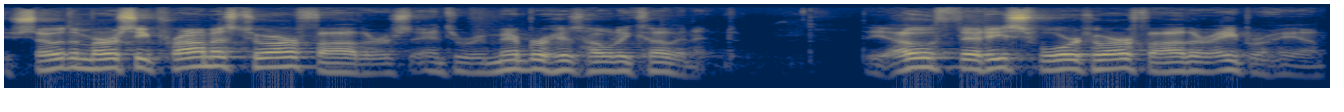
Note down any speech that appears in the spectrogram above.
to show the mercy promised to our fathers, and to remember his holy covenant, the oath that he swore to our father Abraham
